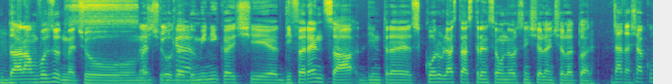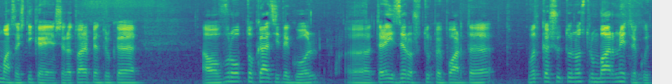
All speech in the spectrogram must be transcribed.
mm. dar am văzut meciul, meciul de că... duminică și diferența dintre scorurile astea strânse uneori sunt și ele înșelătoare. Da, dar așa cum să știi că e înșelătoare pentru că au avut 8 ocazii de gol, 3-0 uh, șuturi pe poartă, Văd că șutul nostru în bar nu e trecut.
